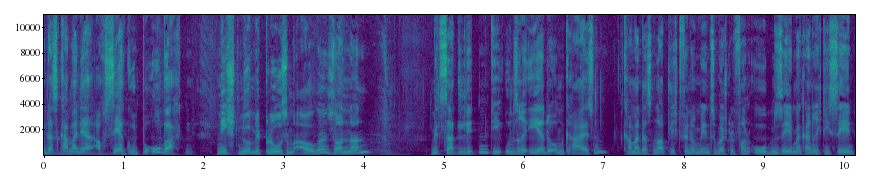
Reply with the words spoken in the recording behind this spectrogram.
und das kann man ja auch sehr gut beobachten. Nicht nur mit bloßem Auge, sondern mit Satelliten, die unsere Erde umkreisen, kann man das Nordlichtphänomen zum Beispiel von oben sehen. Man kann richtig sehen,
